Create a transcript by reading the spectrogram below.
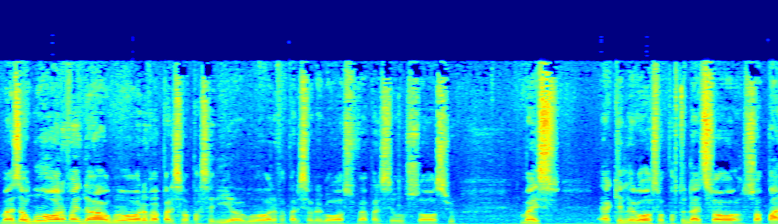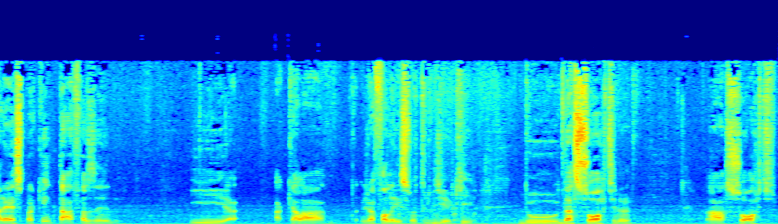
Mas alguma hora vai dar, alguma hora vai aparecer uma parceria, alguma hora vai aparecer um negócio, vai aparecer um sócio. Mas é aquele negócio, a oportunidade só, só aparece para quem está fazendo. E aquela. Já falei isso outro dia aqui, do, da sorte, né? A sorte.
